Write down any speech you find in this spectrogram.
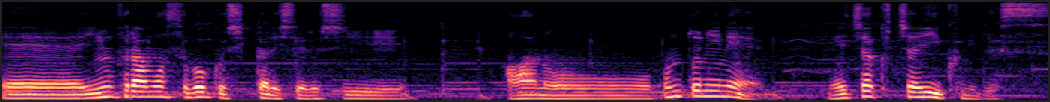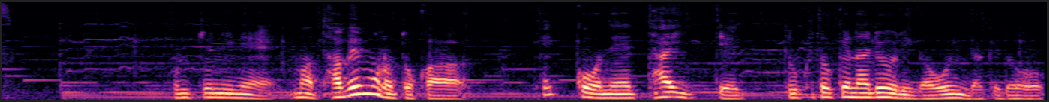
えーインフラもすごくしっかりしてるしあのー本当にねめちゃくちゃいい国です。本当にねまあ食べ物とか結構ねタイって独特な料理が多いんだけど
